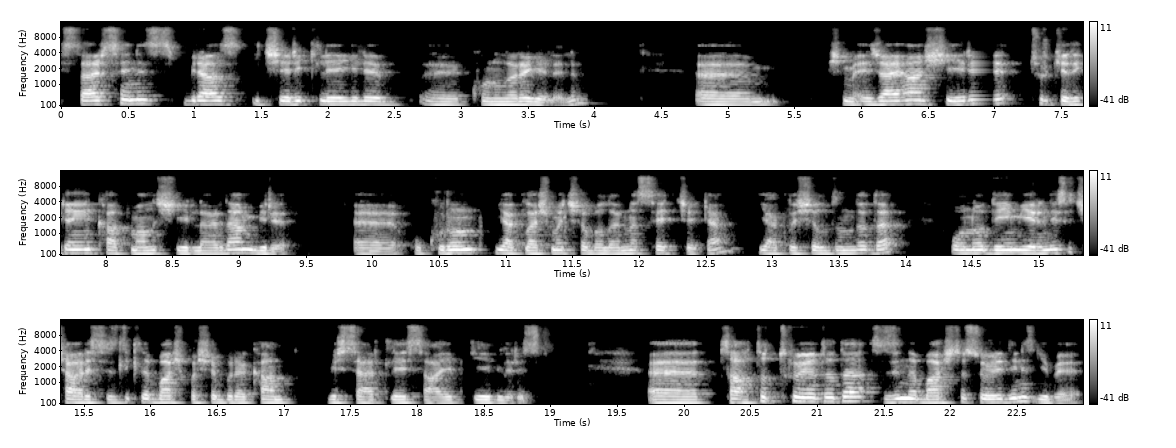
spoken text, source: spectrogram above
İsterseniz biraz içerikle ilgili e, konulara gelelim. E, şimdi Ecaihan şiiri Türkiye'deki en katmanlı şiirlerden biri e, okurun yaklaşma çabalarına set çeken, yaklaşıldığında da onu deyim yerindeyse çaresizlikle baş başa bırakan bir sertliğe sahip diyebiliriz. E, Tahta Troya'da da sizin de başta söylediğiniz gibi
